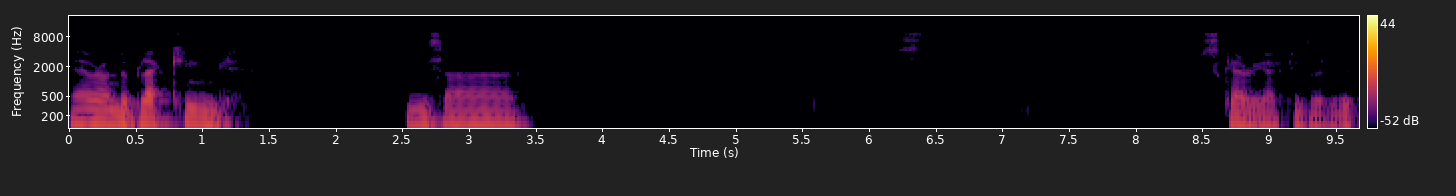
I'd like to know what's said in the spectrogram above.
Yeah, we're on the black king. Things are scary, I think, a little bit.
